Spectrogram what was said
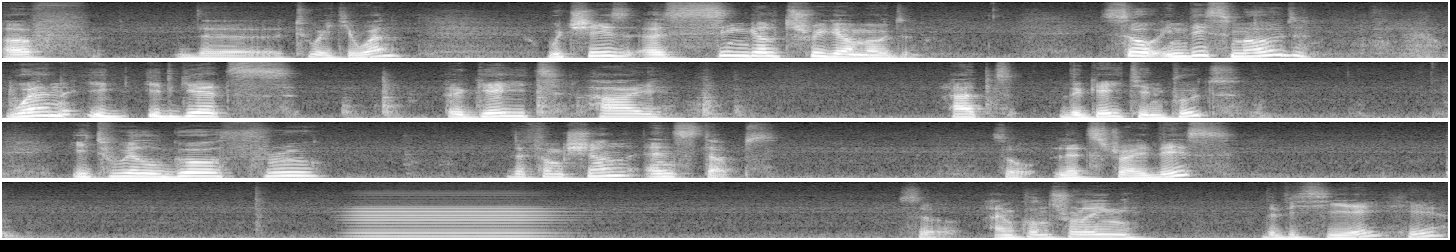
of the 281, which is a single trigger mode. So in this mode, when it gets a gate high at the gate input, it will go through the function and stops. So let's try this. So I'm controlling the VCA here.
